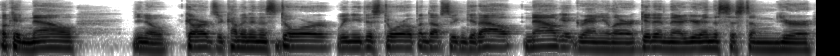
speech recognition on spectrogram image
okay, now you know, guards are coming in this door. We need this door opened up so we can get out. Now get granular, get in there. You're in the system. You're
